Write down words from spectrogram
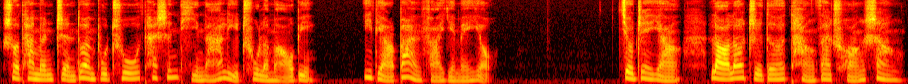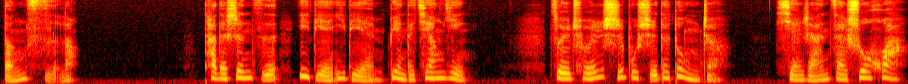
说他们诊断不出他身体哪里出了毛病，一点办法也没有。就这样，姥姥只得躺在床上等死了。她的身子一点一点变得僵硬，嘴唇时不时的动着，显然在说话，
